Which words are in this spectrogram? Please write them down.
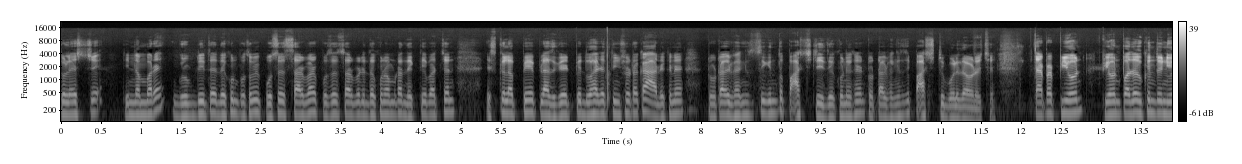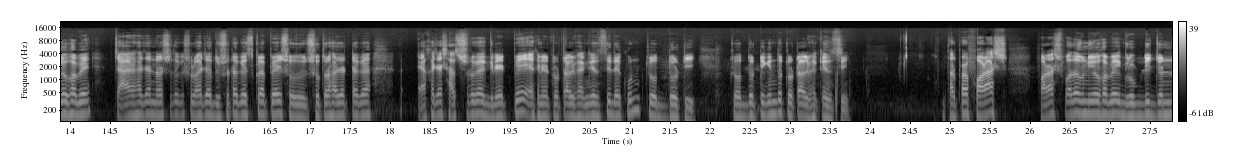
চলে এসছে তিন নম্বরে। গ্রুপ ডিতে দেখুন প্রথমে প্রসেস সার্ভার প্রসেস সার্ভারে দেখুন আমরা দেখতেই পাচ্ছেন scale of pay plus grade pay দু হাজার তিনশো টাকা, আর এখানে টোটাল ভ্যাকেন্সি কিন্তু পাঁচটি, দেখুন এখানে টোটাল ভ্যাকেন্সি পাঁচটি বলে দেওয়া রয়েছে। তারপর পিওন পিওন পদেও কিন্তু নিয়োগ হবে, চার হাজার নশো থেকে ষোলো হাজার দুশো টাকা স্কেল পে সতেরো হাজার টাকা, এক হাজার সাতশো টাকা গ্রেড পে এখানে টোটাল ভ্যাকেন্সি দেখুন চোদ্দোটি চোদ্দোটি কিন্তু টোটাল ভ্যাকেন্সি তারপর ফরাস ফরাস পদেও নিয়োগ হবে গ্রুপ ডির জন্য।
